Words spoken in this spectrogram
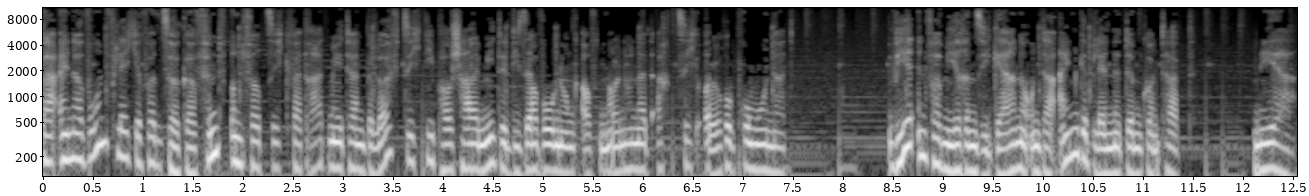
Bei einer Wohnfläche von ca. 45 Quadratmetern beläuft sich die Pauschalmiete dieser Wohnung auf 980 Euro pro Monat. Wir informieren Sie gerne unter eingeblendetem Kontakt. Mehr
